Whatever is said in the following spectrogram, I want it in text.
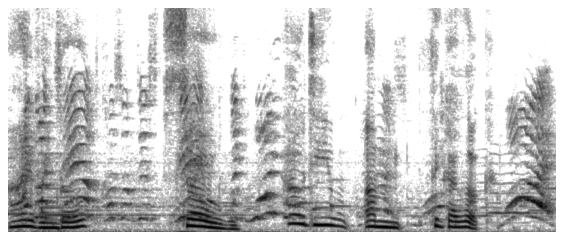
Hi, I Rainbow. jammed 'cause of this. So, Like, why how do you um think I look? What?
